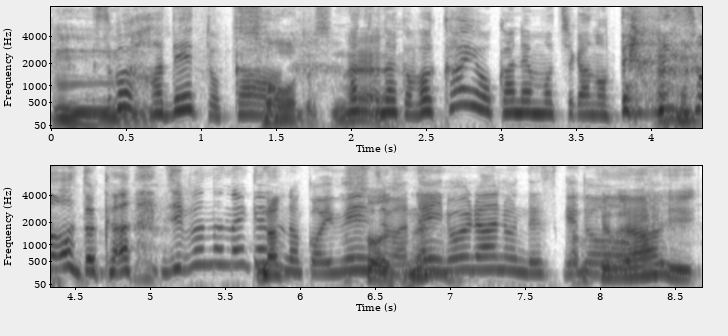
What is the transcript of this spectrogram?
うん。すごい派手とか、そうですね。あとなんか若いお金持ちが乗って そうとか自分の中でのこうイメージはねいろいろあるんですけど。けどやはり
